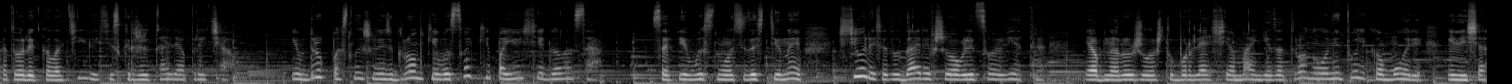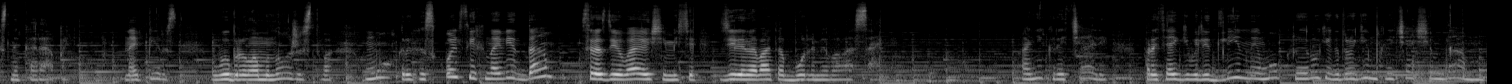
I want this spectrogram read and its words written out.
которые колотились и скрежетали о причал. И вдруг послышались громкие высокие поющие голоса. Софи высунулась из-за стены, щурясь от ударившего в лицо ветра, и обнаружила, что бурлящая магия затронула не только море и несчастный корабль. На пирс выбрала множество мокрых и скользких на вид дам с развивающимися зеленовато-бурыми волосами. Они кричали, протягивали длинные мокрые руки к другим кричащим дамам,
